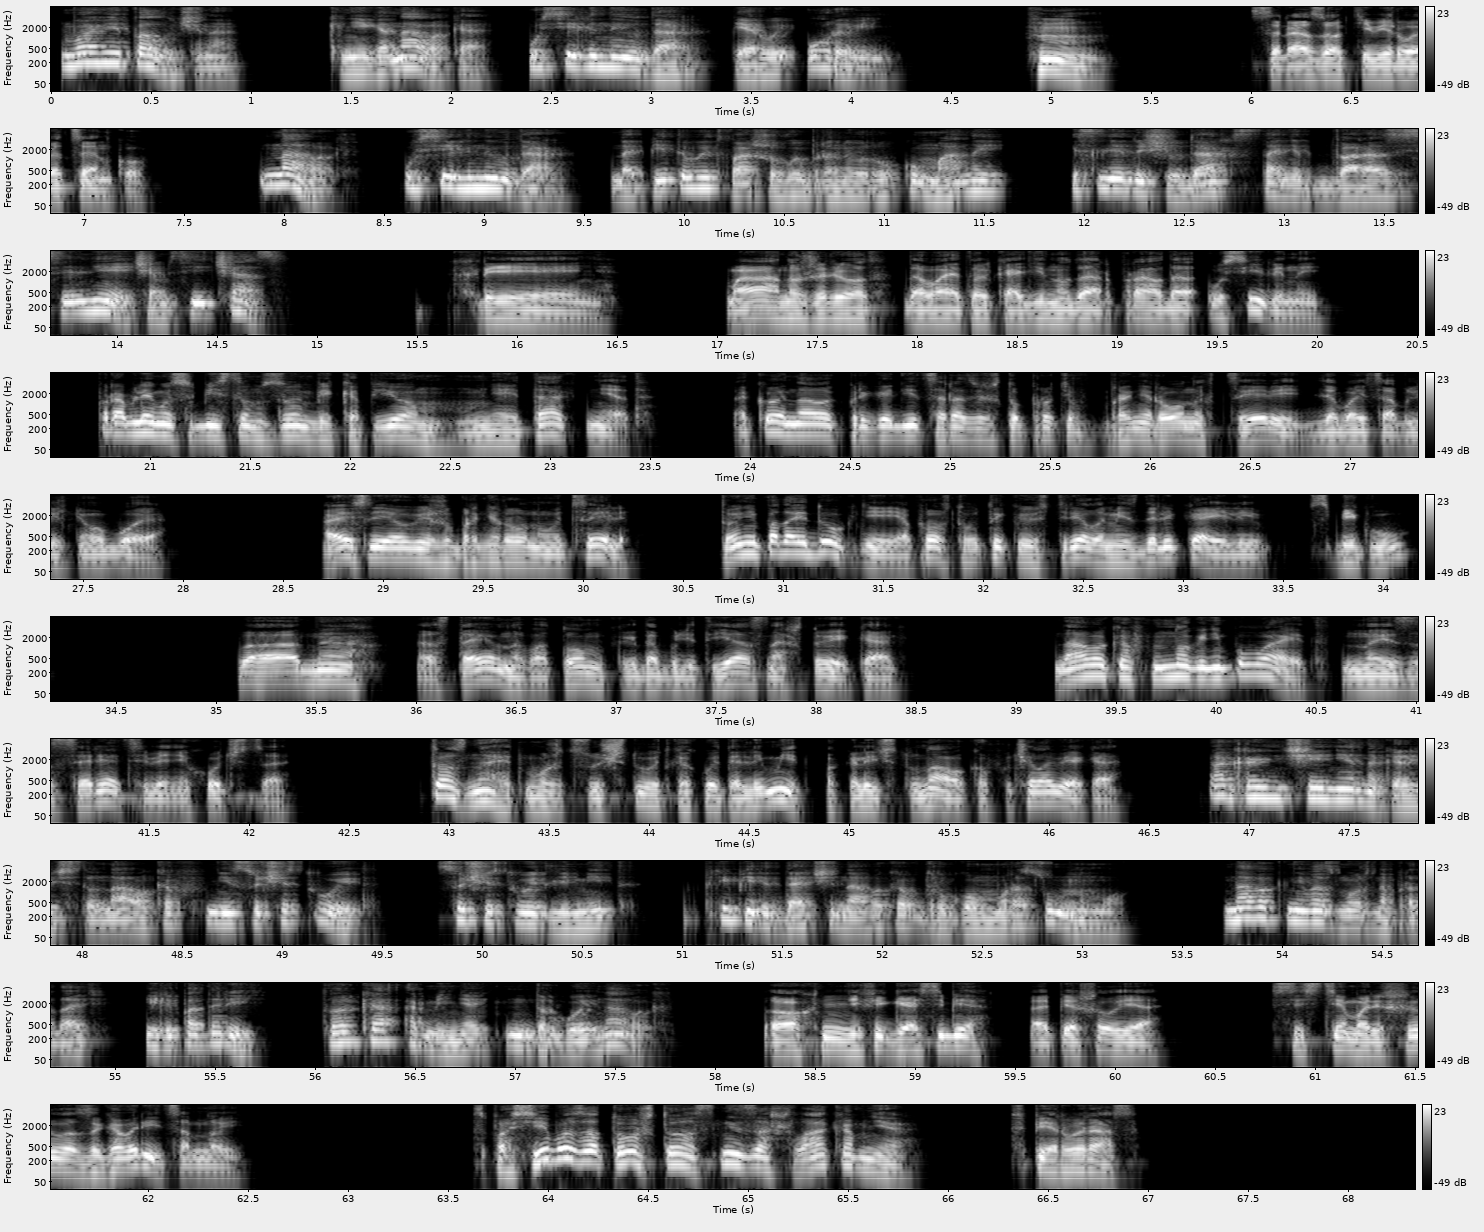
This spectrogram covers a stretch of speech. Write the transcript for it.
Вами получено. Книга навыка. Усиленный удар. Первый уровень. Хм. Сразу активирую оценку. Навык. Усиленный удар. Напитывает вашу выбранную руку маной, и следующий удар станет в два раза сильнее, чем сейчас. Хрень. Ману жрет, давая только один удар, правда, усиленный. Проблемы с убийством зомби копьем у меня и так нет. Такой навык пригодится разве что против бронированных целей для бойца ближнего боя. А если я увижу бронированную цель, то не подойду к ней, я просто утыкаю стрелами издалека или сбегу. Ладно, оставим на потом, когда будет ясно, что и как. Навыков много не бывает, но и засорять себя не хочется. Кто знает, может, существует какой-то лимит по количеству навыков у человека. Ограничения на количество навыков не существует. Существует лимит при передаче навыков другому разумному. Навык невозможно продать или подарить, только обменять на другой навык. «Ох, нифига себе!» — опешил я. Система решила заговорить со мной. «Спасибо за то, что снизошла ко мне в первый раз».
